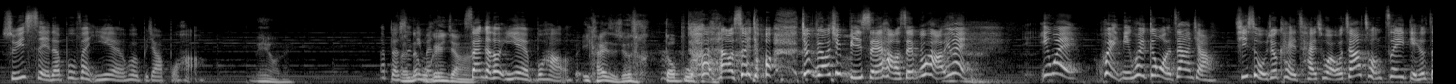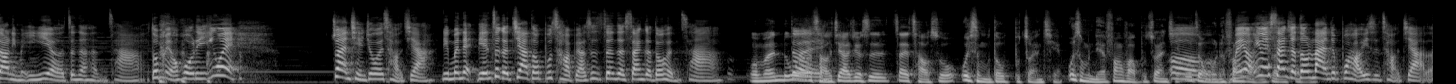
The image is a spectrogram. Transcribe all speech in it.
属于谁的部分营业额会比较不好？没有呢。那表示你们我跟你讲，三个都营业额不好。一开始就都不好，然 后所以就就不用去比谁好谁不好，因为因为会你会跟我这样讲，其实我就可以猜出来，我只要从这一点就知道你们营业额真的很差，都没有获利，因为。赚钱就会吵架，你们连连这个架都不吵，表示真的三个都很差。我们如果要吵架，就是在吵说为什么都不赚钱，为什么你的方法不赚钱，呃、为什么我的方法没有？因为三个都烂，就不好意思吵架了。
